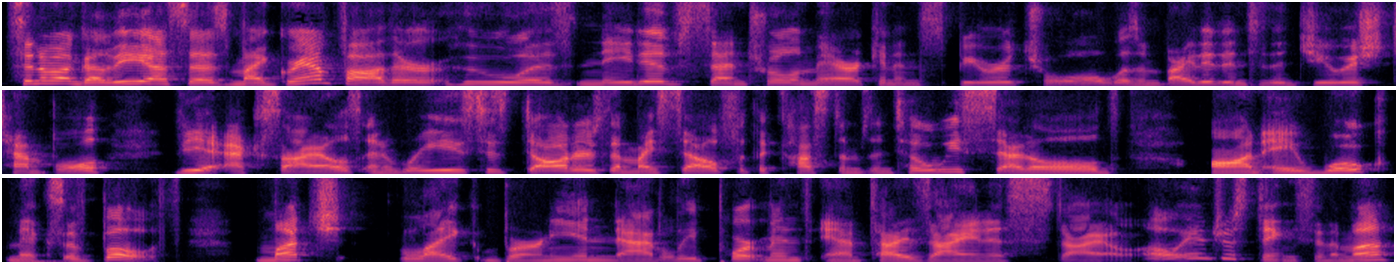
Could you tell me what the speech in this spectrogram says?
Cinema Galia says, My grandfather, who was Native Central American and spiritual, was invited into the Jewish temple via exiles and raised his daughters and myself with the customs until we settled on a woke mix of both, much like Bernie and Natalie Portman's anti Zionist style. Oh, interesting, cinema.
